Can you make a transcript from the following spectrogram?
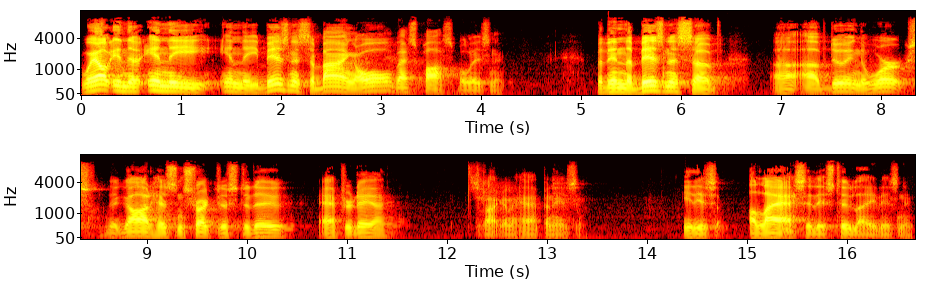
Well, in the, in the, in the business of buying oil, that's possible, isn't it? But in the business of uh, of doing the works that God has instructed us to do after death, it's not going to happen, is it? It is, alas, it is too late, isn't it?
